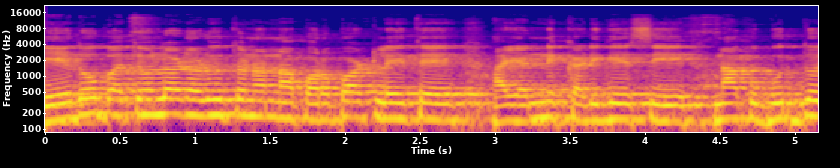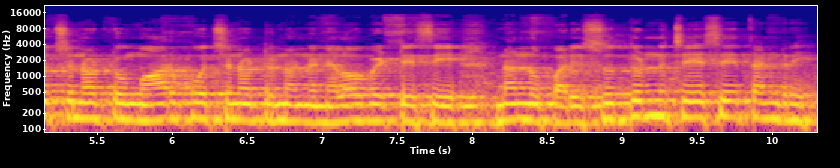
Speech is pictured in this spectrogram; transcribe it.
ఏదో బతిమలాడు అడుగుతున్నాను నా పొరపాట్లు అయితే అవన్నీ కడిగేసి నాకు బుద్ధి వచ్చినట్టు మార్పు వచ్చినట్టు నన్ను నిలవబెట్టేసి నన్ను పరిశుద్ధుడిని చేసే తండ్రి.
